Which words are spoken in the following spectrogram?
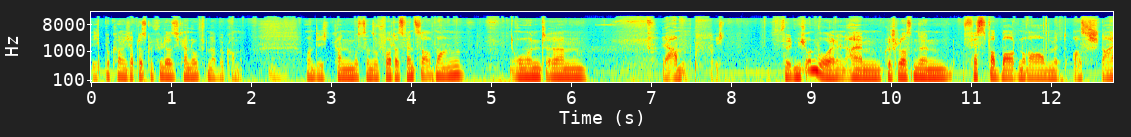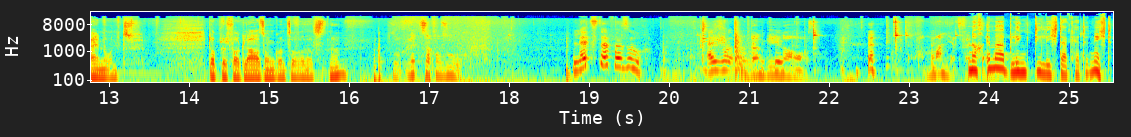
Ich, bekomme, ich habe das Gefühl, dass ich keine Luft mehr bekomme. Und ich kann, muss dann sofort das Fenster aufmachen. Und ähm, ja, ich fühle mich unwohl in einem geschlossenen, fest verbauten Raum mit aus Stein und Doppelverglasung und sowas. Ne? So, letzter Versuch. Letzter Versuch. Also, Und dann okay. geh hinaus. Mann, jetzt Noch immer blinkt die Lichterkette nicht.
